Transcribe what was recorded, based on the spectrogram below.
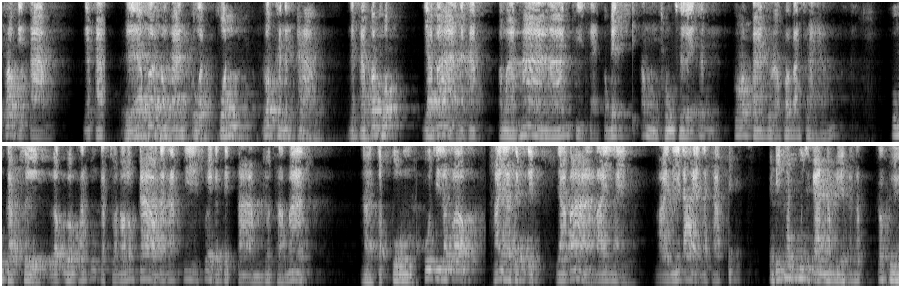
เฝ้าติดตามนะครับ แล้วก็ทำการตรวจค้นรถคันดังกล่าวนะครับ ก็พบยาบ้านะครับ ประมาณห้าล้านสี่แสนกว่าเม็ดต้องชมเชยท่านผู้รับการตำรวจครบาลสามผู้กับสืบแล้วรวมทั้งผู้กับสอนอร่มเก้านะครับ ที่ช่วยกันติดตามจนสามารถจับกลุ่มผู้ที่ลักลอบค้ายาเสพติดยาบ้ารายใหญ่ รายนี้ได้นะครับอย่างที่ท่านผู้จัดการนำเรียนนะครับ ก็คือ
